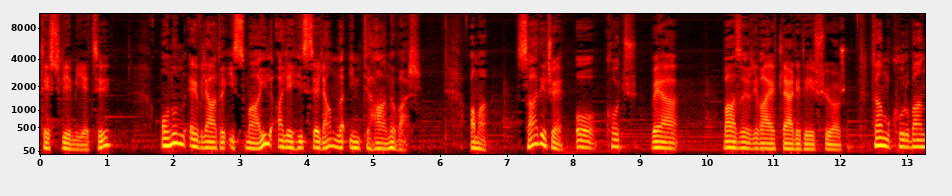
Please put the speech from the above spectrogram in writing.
teslimiyeti, onun evladı İsmail aleyhisselamla imtihanı var. Ama sadece o koç veya bazı rivayetlerde değişiyor. Tam kurban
